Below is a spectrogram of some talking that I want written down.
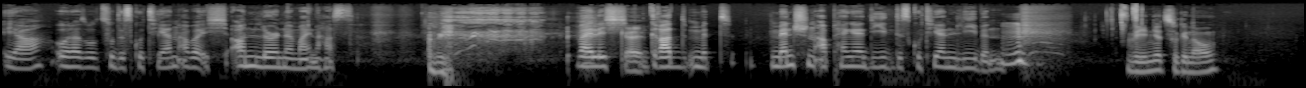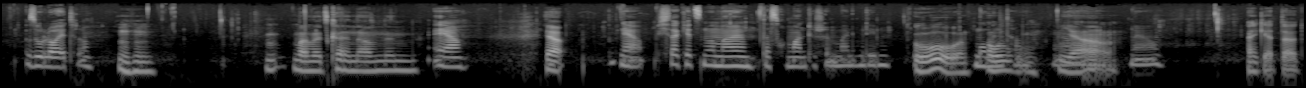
Ja, oder so zu diskutieren, aber ich unlearne meinen Hass Okay. weil ich gerade mit Menschen abhänge, die diskutieren lieben. Wen jetzt so genau? So Leute. Mhm. Wollen wir jetzt keinen Namen nennen? Ja. Ja. Ja, ich sag jetzt nur mal das Romantische in meinem Leben. Oh, Momentan. oh, ja, Ja. I get that.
